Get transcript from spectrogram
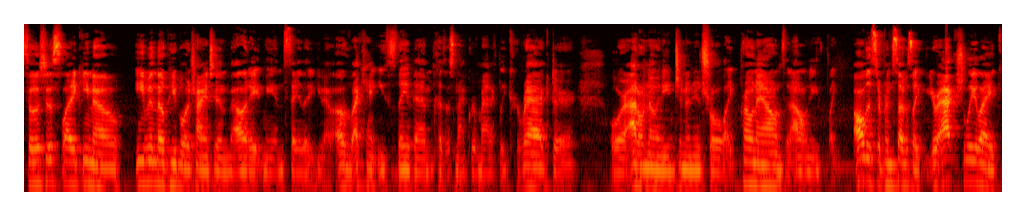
So it's just like, you know, even though people are trying to invalidate me and say that, you know, oh, I can't use they them because it's not grammatically correct or or I don't know any gender neutral like pronouns and I don't need like all this different stuff. It's like you're actually like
